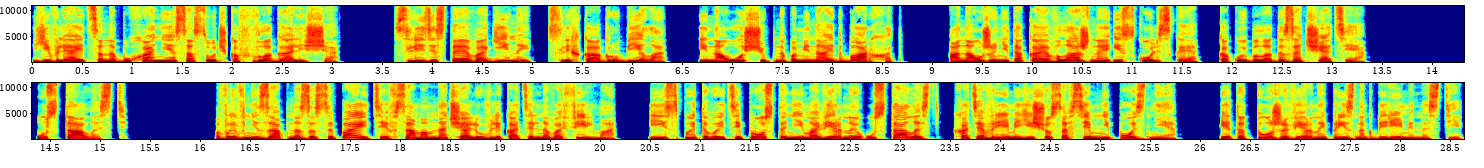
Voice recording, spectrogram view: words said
является набухание сосочков влагалища. Слизистая вагины слегка огрубела и на ощупь напоминает бархат. Она уже не такая влажная и скользкая, какой была до зачатия. Усталость. Вы внезапно засыпаете в самом начале увлекательного фильма и испытываете просто неимоверную усталость, хотя время еще совсем не позднее. Это тоже верный признак беременности.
